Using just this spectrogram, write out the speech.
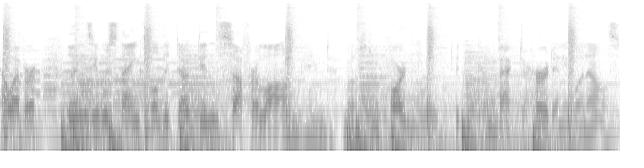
However, Lindsay was thankful that Doug didn't suffer long, and most importantly, didn't come back to hurt anyone else.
